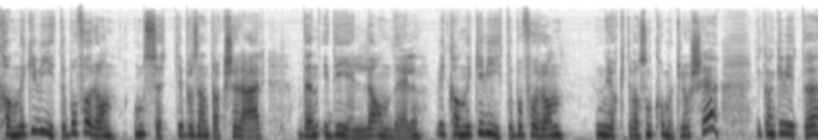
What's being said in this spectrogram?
kan ikke vite på forhånd om 70% aksjer er den ideelle andelen. Vi kan ikke vite på forhånd nøyaktig hva som kommer til å skje. Vi kan ikke vite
